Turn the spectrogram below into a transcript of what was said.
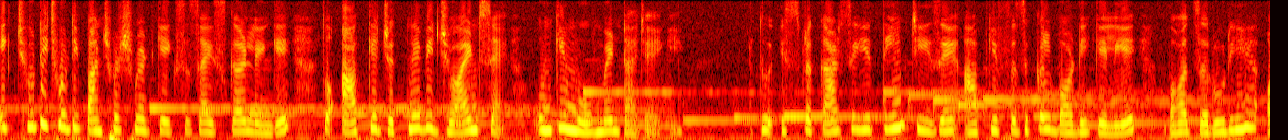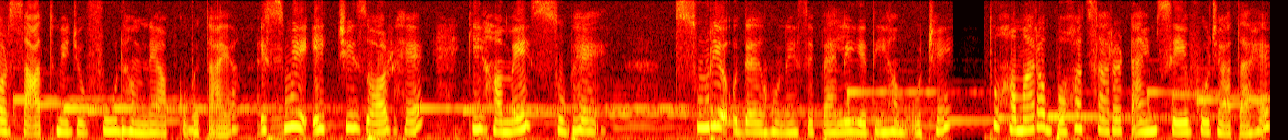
एक छोटी छोटी पाँच पाँच मिनट की एक्सरसाइज कर लेंगे तो आपके जितने भी जॉइंट्स हैं, उनकी मूवमेंट आ जाएगी। तो इस प्रकार से ये तीन चीज़ें आपकी फ़िज़िकल बॉडी के लिए बहुत ज़रूरी हैं और साथ में जो फ़ूड हमने आपको बताया, इसमें एक चीज़ और है कि हमें सुबह, सूर्य उदय होने से पहले यदि हम उठें तो हमारा बहुत सारा टाइम सेव हो जाता है।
